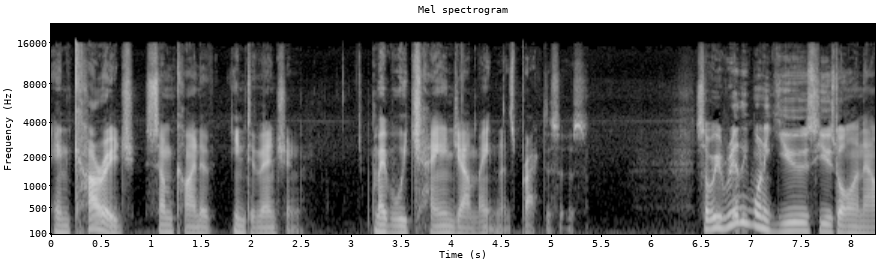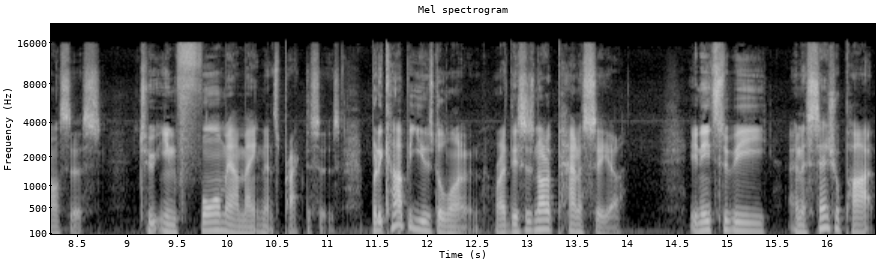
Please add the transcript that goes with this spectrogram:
encourage some kind of intervention. Maybe we change our maintenance practices. So we really want to use used oil analysis to inform our maintenance practices, but it can't be used alone, right? This is not a panacea. It needs to be an essential part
